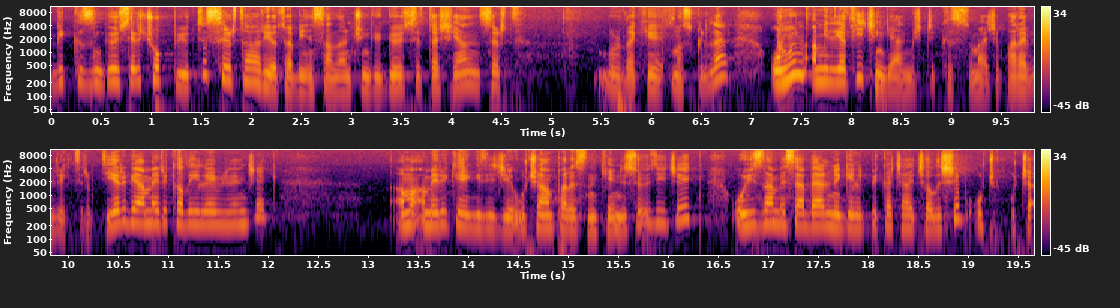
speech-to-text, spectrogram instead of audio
bir kızın göğüsleri çok büyüktü. Sırtı ağrıyor tabii insanların. Çünkü göğüsü taşıyan sırt buradaki musküller. Onun ameliyatı için gelmişti kız sumacı para biriktirip. Diğeri bir Amerikalı ile evlenecek. Ama Amerika'ya gideceği uçağın parasını kendisi ödeyecek. O yüzden mesela Berlin'e gelip birkaç ay çalışıp uç, uça,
